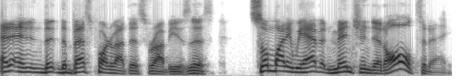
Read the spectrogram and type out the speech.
And and the, the best part about this, Robbie, is this somebody we haven't mentioned at all today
